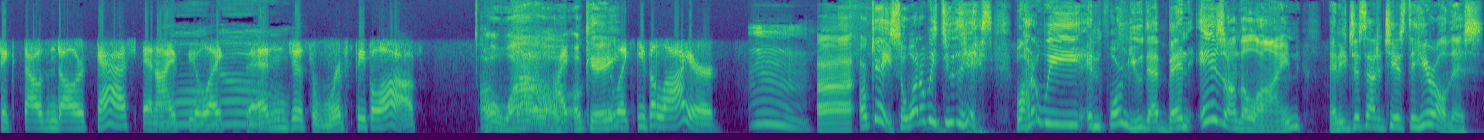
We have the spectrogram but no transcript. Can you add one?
six thousand dollars cash and I feel like Ben just rips people off. Oh, wow. So I okay. feel like he's a liar. Uh, okay, so why don't we do this? Why don't we inform you that Ben is on the line and he just had a chance to hear all this?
